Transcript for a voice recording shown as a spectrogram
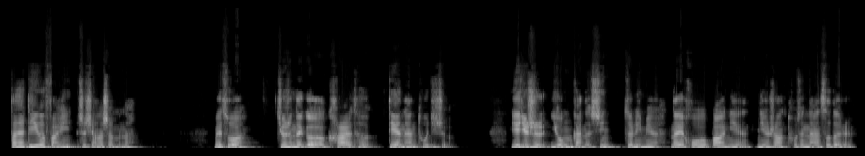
大家第一个反应是想的什么呢？没错，就是那个卡尔特电蓝突击者，也就是勇敢的心这里面那一伙把脸脸上涂成蓝色的人。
